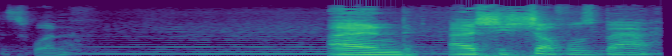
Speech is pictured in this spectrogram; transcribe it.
this one. And as she shuffles back,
